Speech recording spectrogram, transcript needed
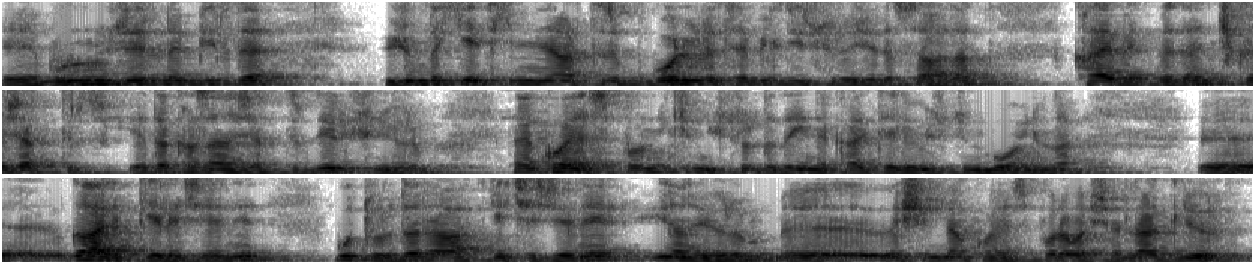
E, bunun üzerine bir de hücumdaki etkinliğini artırıp gol üretebildiği sürece de sahadan kaybetmeden çıkacaktır ya da kazanacaktır diye düşünüyorum. Ben Konyaspor'un ikinci turda da yine kaliteli üstün bir oyunla e, galip geleceğini, bu turda rahat geçeceğine inanıyorum e, ve şimdiden Konyaspor'a başarılar diliyorum.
